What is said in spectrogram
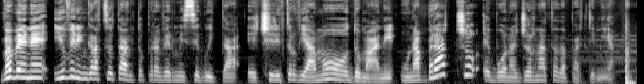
Va bene, io vi ringrazio tanto per avermi seguita e ci ritroviamo domani. Un abbraccio e buona giornata da parte mia.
